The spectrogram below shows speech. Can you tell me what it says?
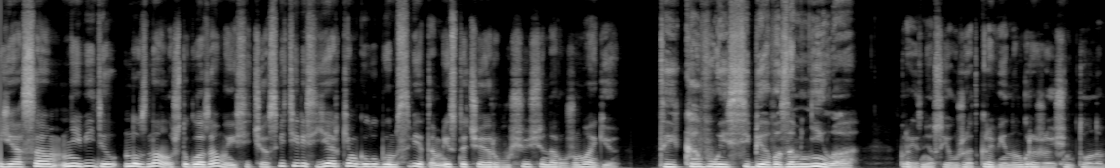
Я сам не видел, но знал, что глаза мои сейчас светились ярким голубым светом, источая рвущуюся наружу магию. «Ты кого из себя возомнила?» – произнес я уже откровенно угрожающим тоном.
